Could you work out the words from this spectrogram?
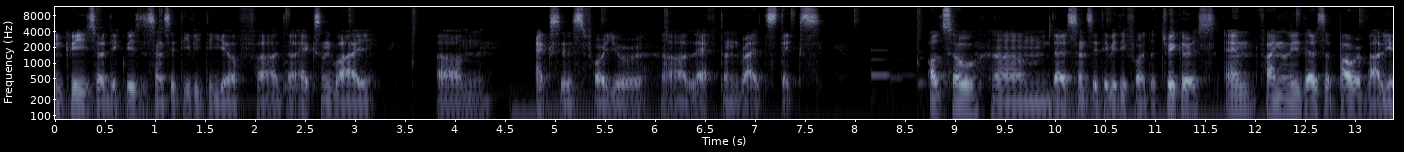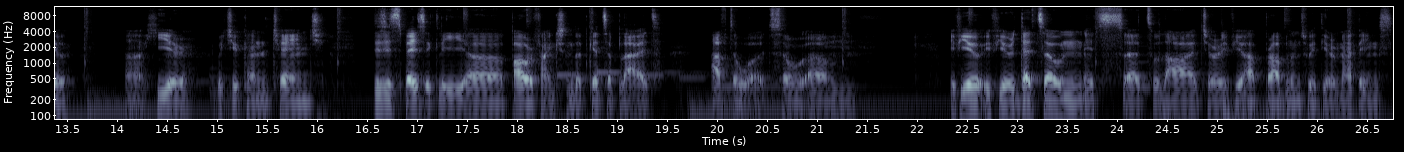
increase or decrease the sensitivity of uh, the X and Y um, axis for your uh, left and right sticks. Also, um, there's sensitivity for the triggers, and finally there's a power value uh, here, which you can change. This is basically a power function that gets applied afterwards. So um, if you if your dead zone is uh, too large, or if you have problems with your mappings,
